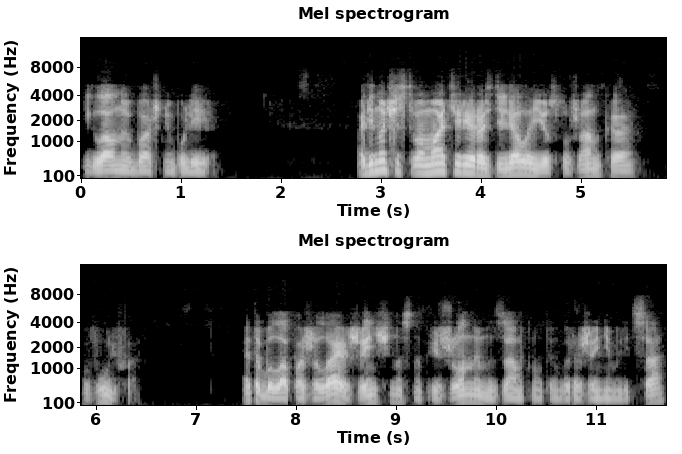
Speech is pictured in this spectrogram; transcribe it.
и главную башню Булейра. Одиночество матери разделяла ее служанка Вульфа. Это была пожилая женщина с напряженным и замкнутым выражением лица.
